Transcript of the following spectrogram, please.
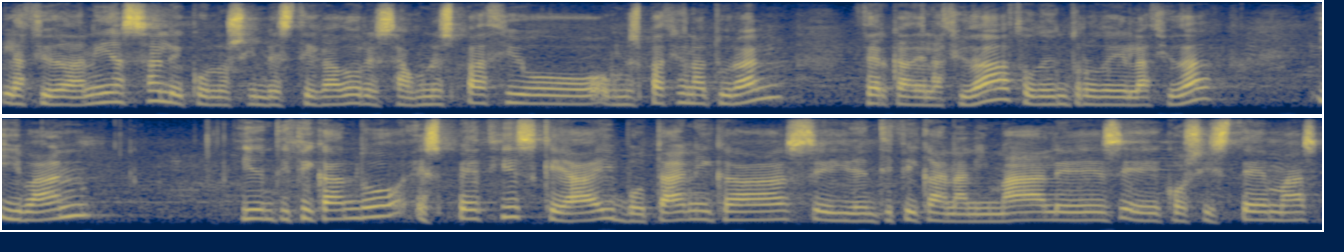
la ciudadanía sale con los investigadores a un, espacio, a un espacio natural cerca de la ciudad o dentro de la ciudad y van identificando especies que hay, botánicas, identifican animales, ecosistemas,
